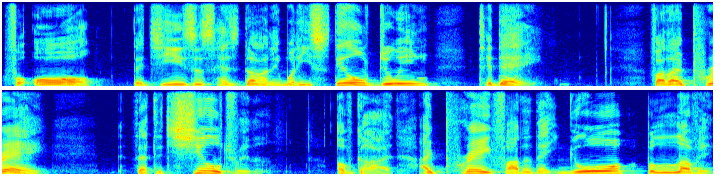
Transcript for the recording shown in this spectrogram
for all that Jesus has done and what he's still doing today. Father, I pray that the children of God, I pray, Father, that your beloved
